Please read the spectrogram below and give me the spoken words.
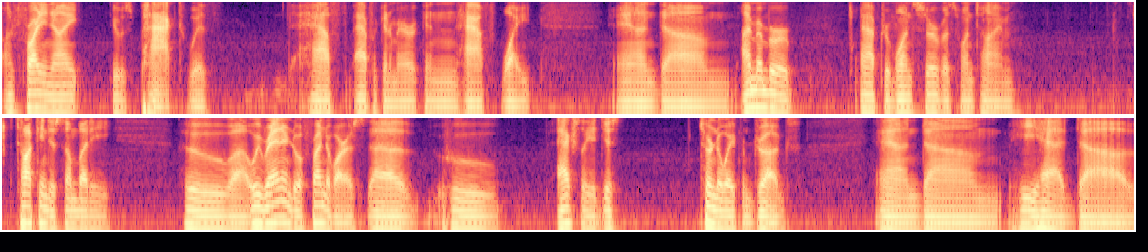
on Friday night, it was packed with half African American, half white. And um, I remember after one service one time talking to somebody who uh, we ran into a friend of ours uh, who actually had just turned away from drugs, and um, he had uh,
